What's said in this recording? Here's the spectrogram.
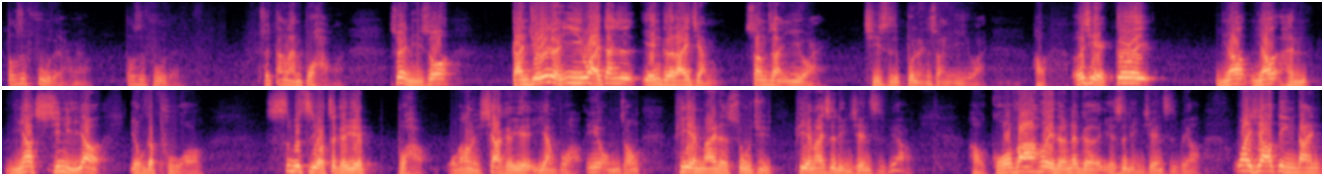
都是负的，有没有？都是负的，所以当然不好啊。所以你说感觉有点意外，但是严格来讲，算不算意外？其实不能算意外。好，而且各位，你要你要很你要心里要有个谱哦，是不是只有这个月不好？我告诉你，下个月一样不好，因为我们从 PMI 的数据，PMI 是领先指标，好，国发会的那个也是领先指标，外销订单。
